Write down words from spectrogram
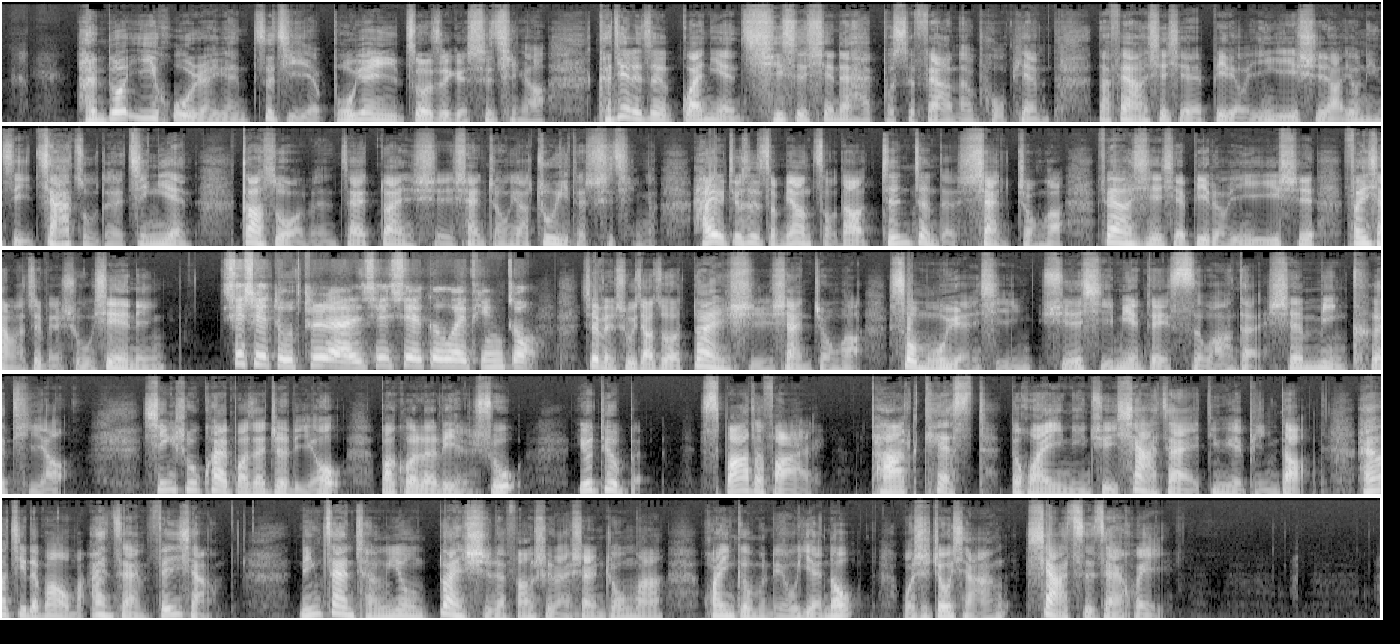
很多医护人员自己也不愿意做这个事情啊，可见的这个观念其实现在还不是非常的普遍。那非常谢谢毕柳英医师啊，用您自己家族的经验告诉我们在断食善终要注意的事情啊，还有就是怎么样走到真正的善终啊。非常谢谢毕柳英医师分享了这本书，谢谢您，谢谢主持人，谢谢各位听众。这本书叫做《断食善终》啊，送母远行，学习面对死亡的生命课题啊。新书快报在这里哦，包括了脸书、YouTube、Spotify、Podcast，都欢迎您去下载订阅频道，还要记得帮我们按赞分享。您赞成用断食的方式来善终吗？欢迎给我们留言哦。我是周翔，下次再会。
